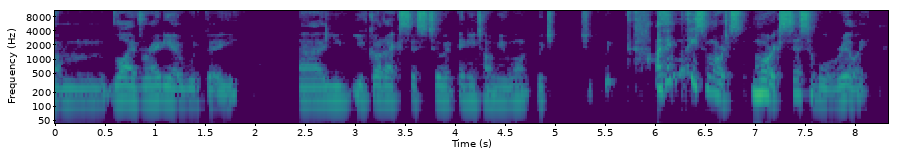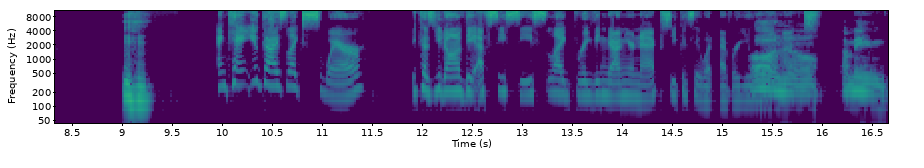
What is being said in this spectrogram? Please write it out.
um, live radio would be. Uh, you, you've got access to it anytime you want which I think makes it more more accessible, really. And can't you guys like swear because you don't have the FCC like breathing down your neck, so you can say whatever you Oh want? Oh no! I mean,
